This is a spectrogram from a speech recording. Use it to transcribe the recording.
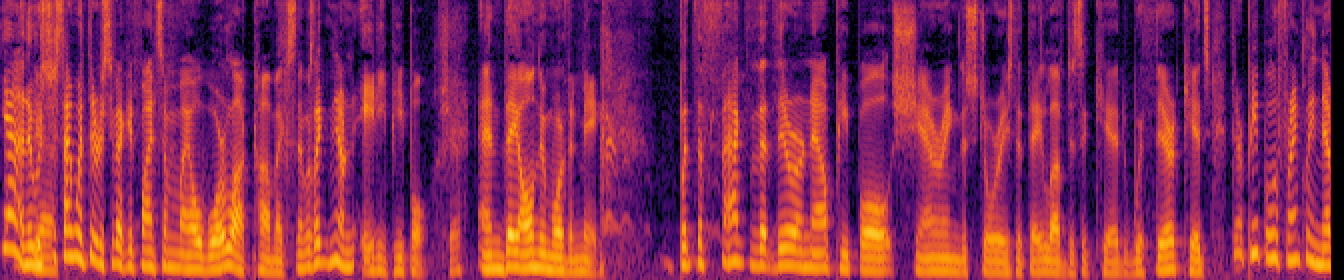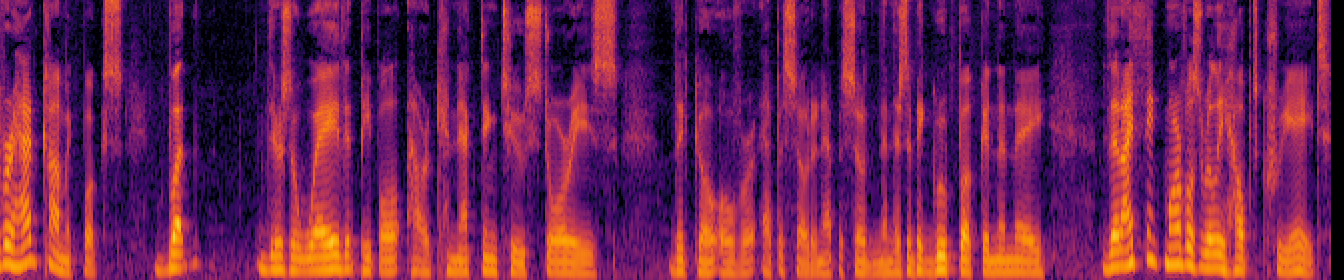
Yeah, and it was Yeah. just I went there to see if I could find some of my old Warlock comics, and it was like you know eighty people, Sure. and they all knew more than me. But the fact that there are now people sharing the stories that they loved as a kid with their kids, there are people who frankly never had comic books, but there's a way that people are connecting to stories that go over episode and episode, and then there's a big group book, and then they that I think Marvel's really helped create.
